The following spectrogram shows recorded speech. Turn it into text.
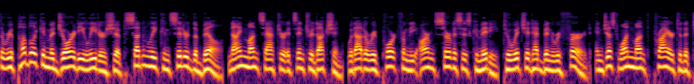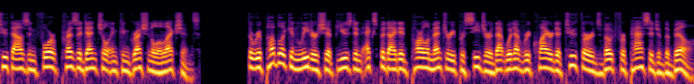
The Republican majority leadership suddenly considered the bill, nine months after its introduction, without a report from the Armed Services Committee to which it had been referred, and just one month prior to the 2004 presidential and congressional elections. The Republican leadership used an expedited parliamentary procedure that would have required a two-thirds vote for passage of the bill.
